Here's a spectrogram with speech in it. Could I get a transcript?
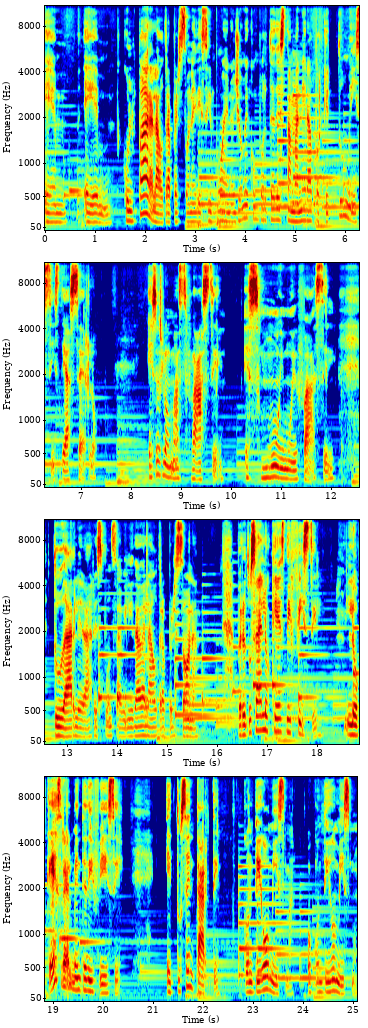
em, culpar a la otra persona y decir, bueno, yo me comporté de esta manera porque tú me hiciste hacerlo. Eso es lo más fácil. Es muy, muy fácil tú darle la responsabilidad a la otra persona. Pero tú sabes lo que es difícil. Lo que es realmente difícil es tú sentarte contigo misma o contigo mismo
